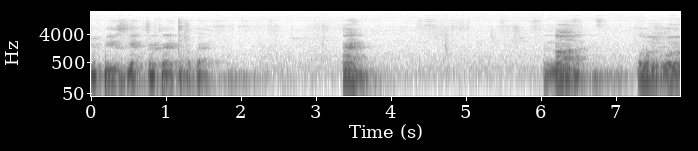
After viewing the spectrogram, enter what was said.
you please get prepared for that and நான் ஒரு ஒரு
